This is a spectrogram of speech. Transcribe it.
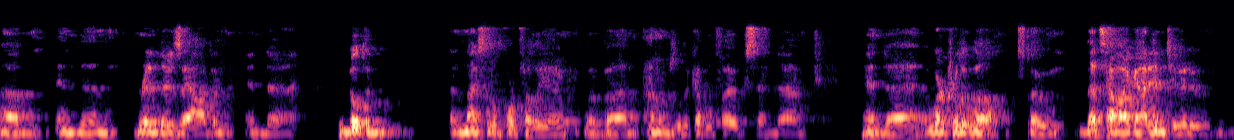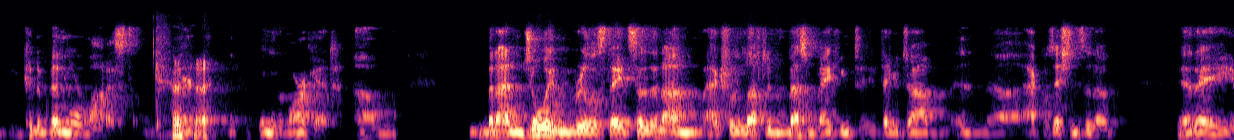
Um, and then rented those out and and uh, we built a a nice little portfolio of uh, homes with a couple of folks, and uh, and uh, it worked really well. So that's how I got into it. It could have been more modest into the market. But I enjoyed real estate, so then I actually left investment banking to take a job in uh, acquisitions at a at a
